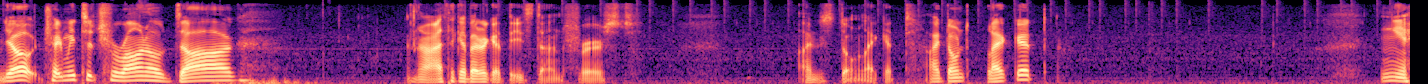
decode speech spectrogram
Yo, trade me to Toronto, dog. Alright, I think I better get these done first. I just don't like it. I don't like it. Yeah.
